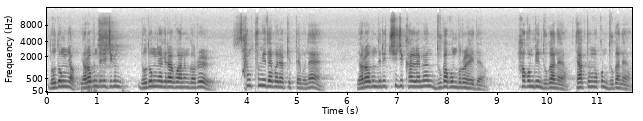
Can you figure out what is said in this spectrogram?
노동력 여러분들이 지금 노동력이라고 하는 거를 상품이 돼 버렸기 때문에 여러분들이 취직하려면 누가 공부를 해야 돼요? 학원비 누가 내요? 대학 등록금 누가 내요?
